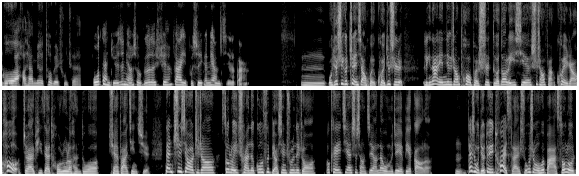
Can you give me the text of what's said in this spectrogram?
歌好像没有特别出圈。我感觉这两首歌的宣发也不是一个量级的吧。嗯，我觉得是一个正向回馈，就是。林娜莲那张 pop 是得到了一些市场反馈，然后 JYP 再投入了很多宣发进去。但智孝这张 solo 一出来，的公司表现出了那种 OK，既然市场这样，那我们就也别搞了嗯，但是我觉得对于 Twice 来说，为什么我会把 solo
